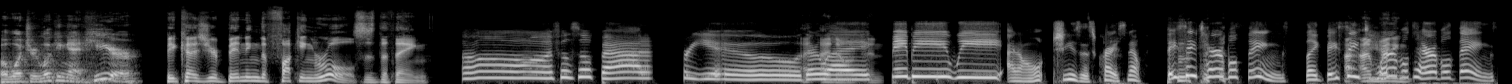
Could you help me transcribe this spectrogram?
But what you're looking at here Because you're bending the fucking rules, is the thing. Oh, I feel so bad for you. They're I don't, like, and- maybe we. I don't. Jesus Christ, no. They say terrible things. Like they say I- I'm terrible, waiting- terrible things.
